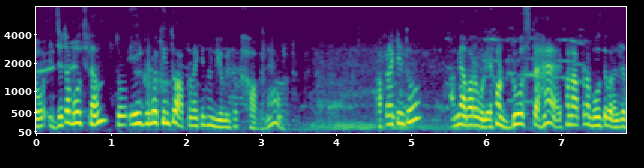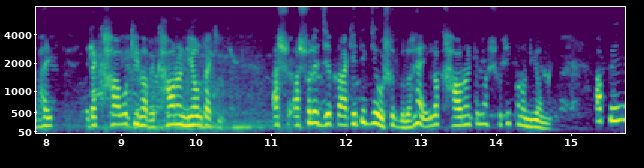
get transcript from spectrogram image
তো যেটা বলছিলাম, তো এইগুলো কিন্তু আপনারা কিন্তু নিয়মিত খাওয়াবেন হ্যাঁ? আপনারা কিন্তু, আমি আবারও বলি, এখন ডোজটা হ্যাঁ এখন আপনারা বলতে পারেন যে, ভাই, এটা খাওয়াবো কীভাবে? খাওয়ানোর নিয়মটা কী? আস- আসলে যে প্রাকৃতিক যে ওষুধগুলো হ্যাঁ এগুলো খাওয়ানোর কিন্তু সঠিক কোনো নিয়ম নেই। আপনি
